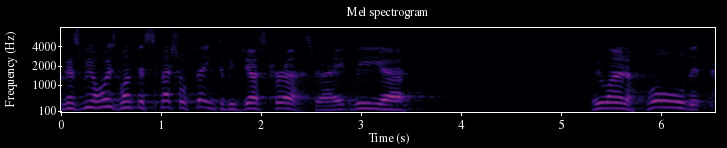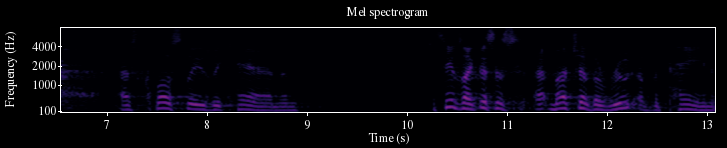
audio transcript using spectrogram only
Because we always want this special thing to be just for us, right? We, uh, we want to hold it as closely as we can. And it seems like this is much of the root of the pain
